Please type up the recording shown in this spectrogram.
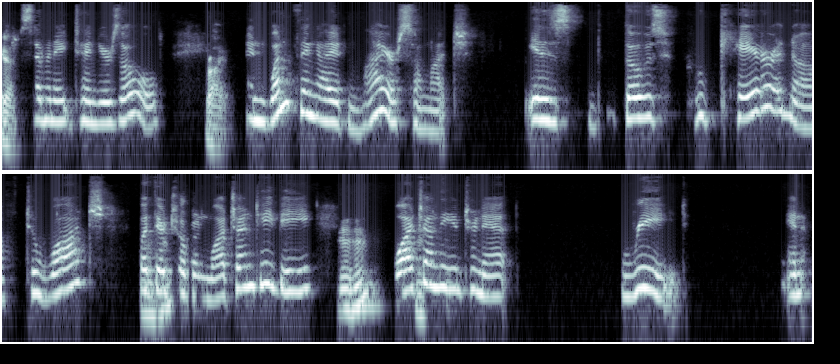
Yes. seven, eight, ten years old. Right. And one thing I admire so much is those who care enough to watch what mm-hmm. their children watch on TV, mm-hmm. watch mm-hmm. on the internet, read. And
